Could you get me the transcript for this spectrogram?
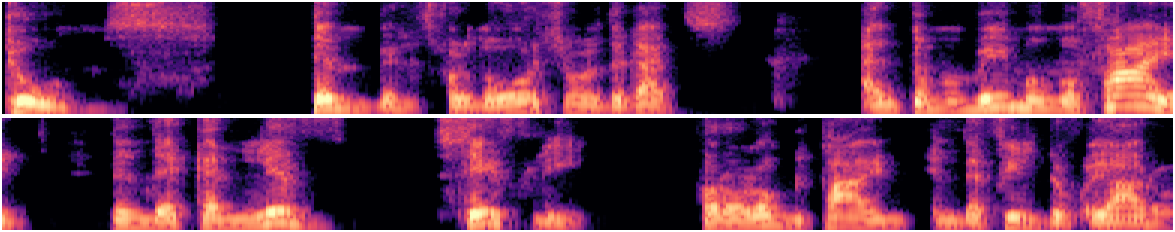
tombs, temples for the worship of the gods. And to be mummified, then they can live safely for a long time in the field of Oyaro,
